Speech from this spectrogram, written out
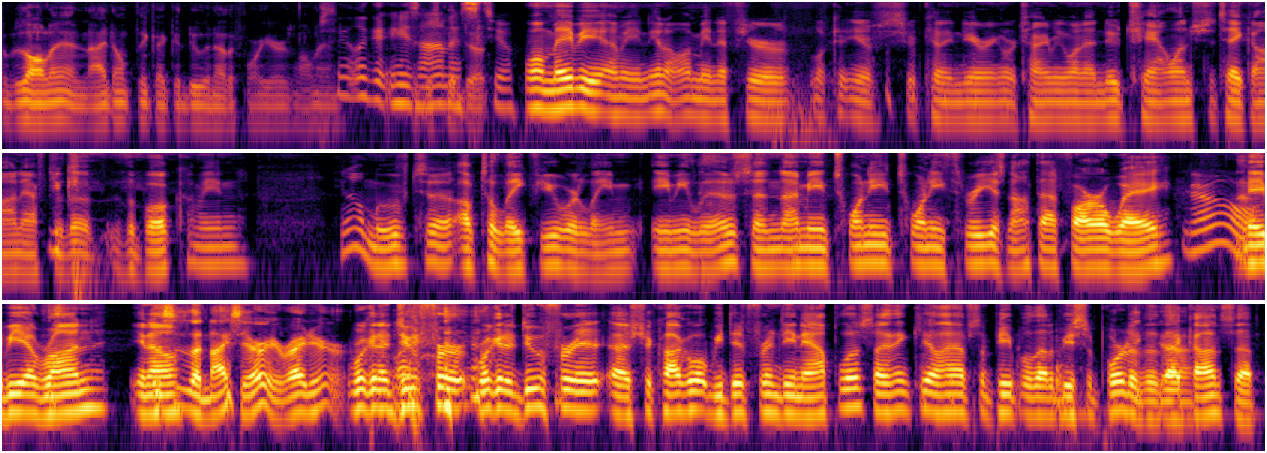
it was all in. I don't think I could do another four years all in. See, look at he's just couldn't do honest too. Well, maybe. I mean, you know, I mean, if you're looking, you know, if you're kind of nearing retirement, you want a new challenge to take on after the the book. I mean, you know, move to up to Lakeview where Lame, Amy lives, and I mean, 2023 is not that far away. No. Maybe a run. You know, This is a nice area right here. we're gonna do for we're gonna do for uh, Chicago what we did for Indianapolis. I think you'll have some people that'll be supportive of that uh, concept.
